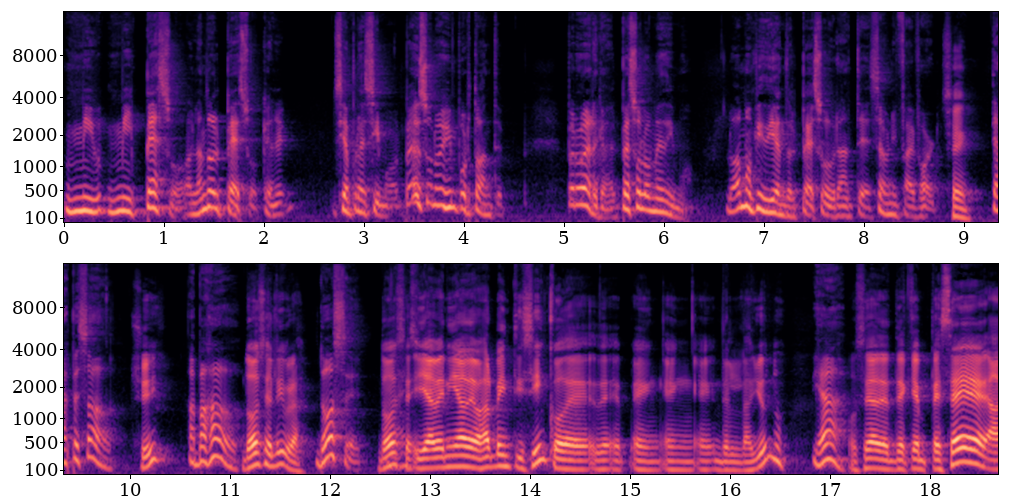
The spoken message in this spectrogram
mi, mi peso, hablando del peso, que siempre decimos, el peso no es importante. Pero verga, el peso lo medimos. Lo vamos midiendo el peso durante 75 Hard. Sí. ¿Te has pesado? ¿Sí? ¿Has bajado? 12 libras. 12. 12. Nice. Y ya venía de bajar 25 de, de- en, en- en- del ayuno. Ya. O sea, desde que empecé a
